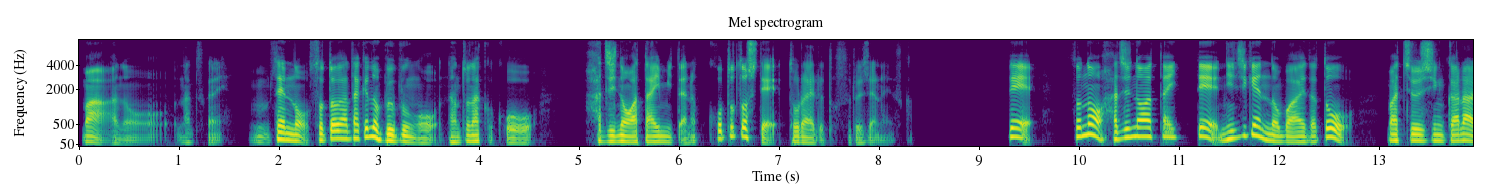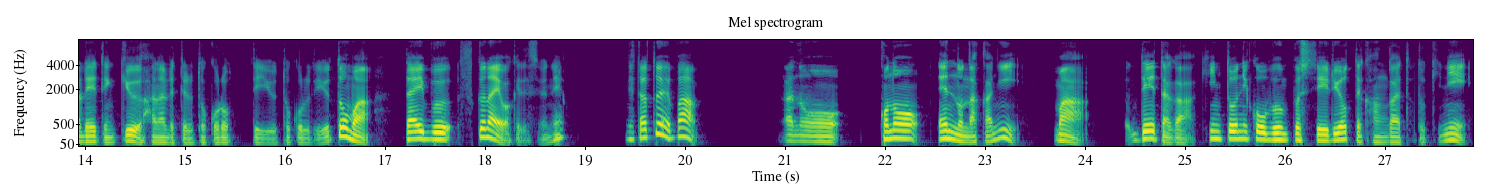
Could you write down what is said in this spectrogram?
まあ、あの、なんですかね、線の外側だけの部分を、なんとなくこう、端の値みたいなこととして捉えるとするじゃないですか。で、その端の値って2次元の場合だと、まあ、中心から0.9離れてるところっていうところで言うと、まあ、だいぶ少ないわけですよね。で、例えば、あの、この円の中に、まあ、データが均等にこう分布しているよって考えたときに、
